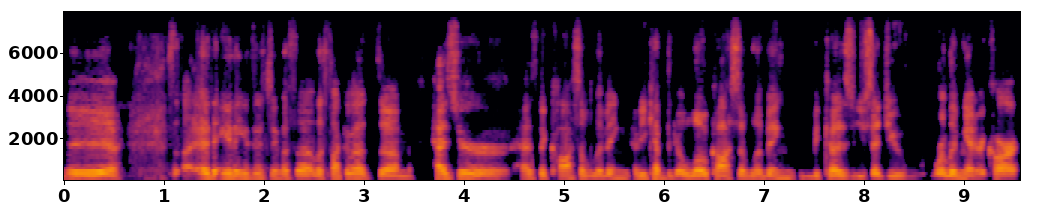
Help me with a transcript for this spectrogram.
Yeah, so I think I think it's interesting. Let's uh, let's talk about um, has your has the cost of living have you kept a low cost of living because you said you were living at your car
